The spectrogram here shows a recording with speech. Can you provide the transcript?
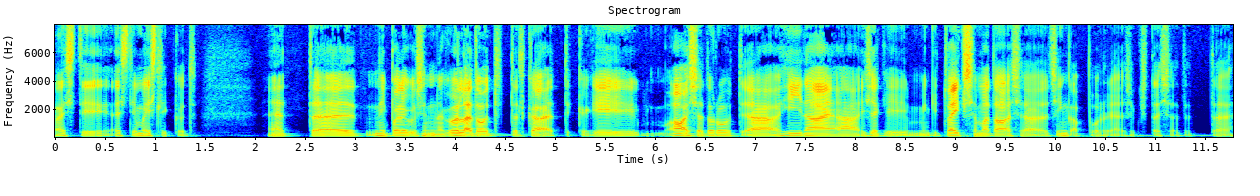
hästi-hästi mõistlikud. et äh, nii palju kui siin nagu õlletootjatelt ka, et ikkagi Aasia turud ja Hiina ja isegi mingid väiksemad Aasia, Singapur ja niisugused asjad, et äh,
